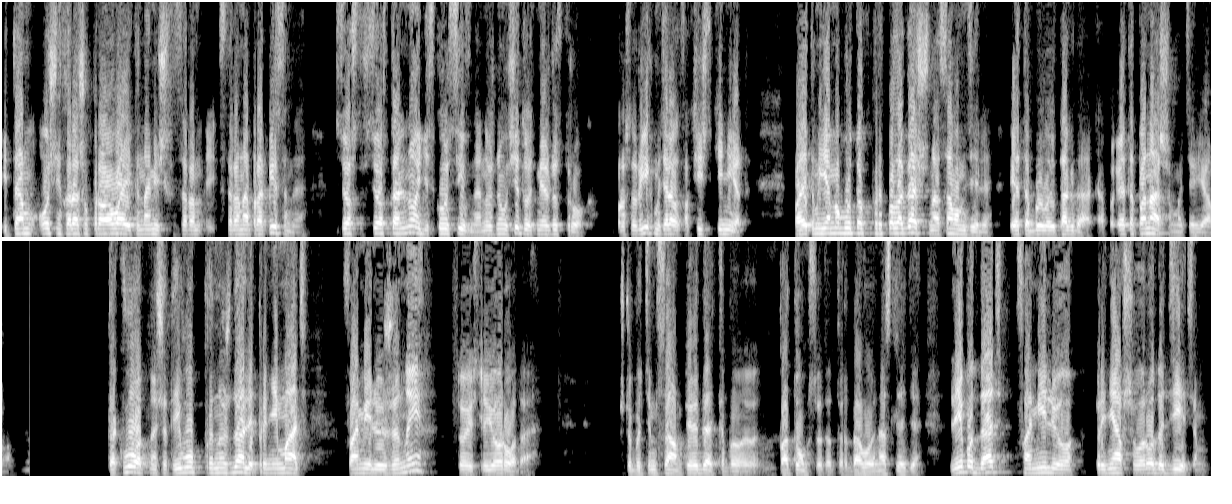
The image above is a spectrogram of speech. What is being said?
и там очень хорошо правовая и экономическая сторона, сторона прописаны, все, все остальное дискурсивное нужно учитывать между строк. Просто других материалов фактически нет. Поэтому я могу только предполагать, что на самом деле это было и тогда. Это по нашим материалам. Так вот, значит, его принуждали принимать фамилию жены, то есть ее рода, чтобы тем самым передать как бы, потомству это родовое наследие, либо дать фамилию принявшего рода детям.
